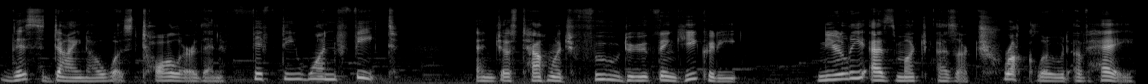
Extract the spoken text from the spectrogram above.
This dino was taller than 51 feet and just how much food do you think he could eat? Nearly as much as a truckload of hay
